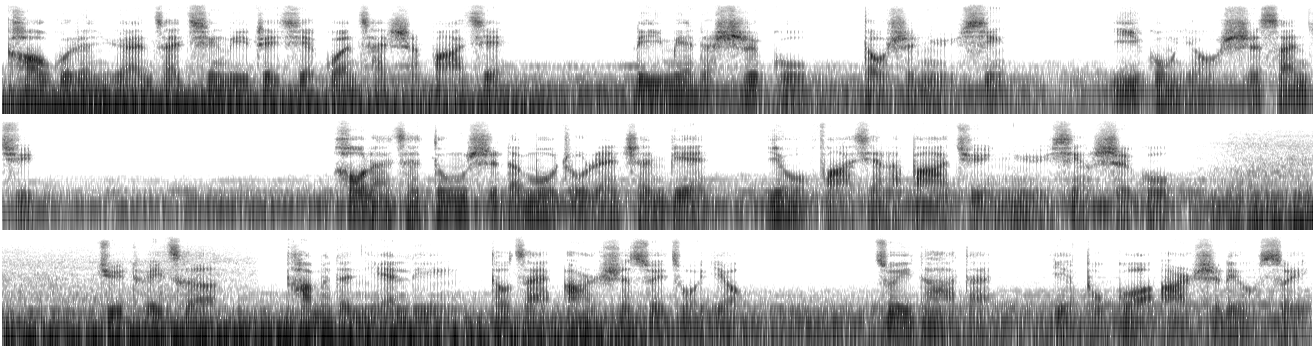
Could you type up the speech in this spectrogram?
考古人员在清理这些棺材时发现，里面的尸骨都是女性，一共有十三具。后来在东室的墓主人身边又发现了八具女性尸骨。据推测，她们的年龄都在二十岁左右，最大的也不过二十六岁，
